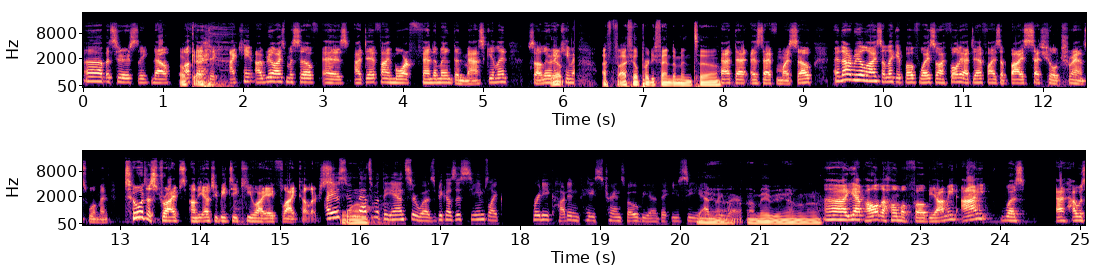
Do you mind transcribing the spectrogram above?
uh, but seriously, no. Okay. Authentic. I can't. I realize myself as identifying more feminine than masculine. So I literally Yep. came I, f- I feel pretty Fendeman too. at that as that for myself, and I realized I like it both ways. So I fully identify as a bisexual trans woman. Two of the stripes on the LGBTQIA flag colors. I assume Wow. that's what the answer was because this seems like pretty cut and paste transphobia that you see everywhere. Uh, maybe I don't know. Uh, yep, all the homophobia. I mean, I was, I was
